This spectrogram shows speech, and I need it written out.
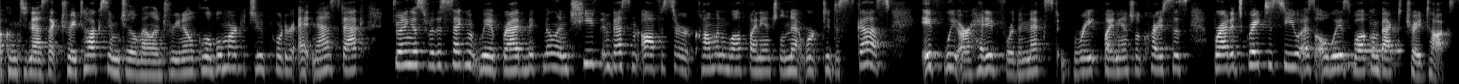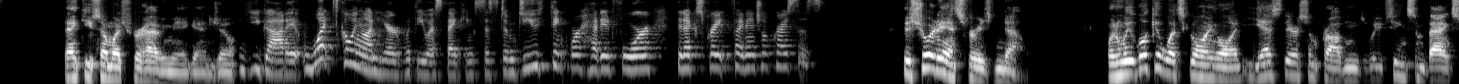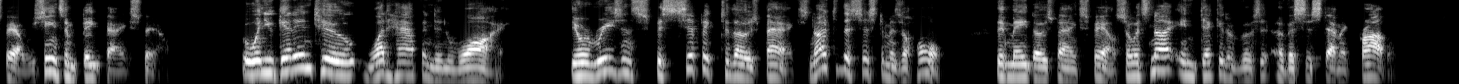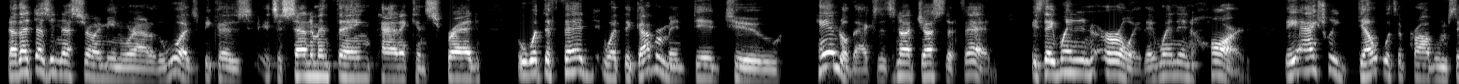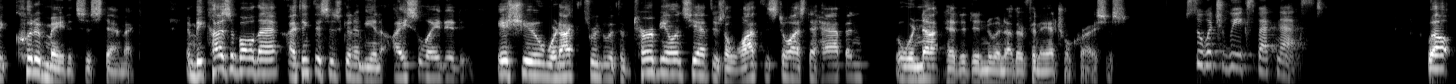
Welcome to NASDAQ Trade Talks. I'm Jill Malandrino, Global Markets Reporter at NASDAQ. Joining us for the segment, we have Brad McMillan, Chief Investment Officer at Commonwealth Financial Network, to discuss if we are headed for the next great financial crisis. Brad, it's great to see you as always. Welcome back to Trade Talks. Thank you so much for having me again, Jill. You got it. What's going on here with the US banking system? Do you think we're headed for the next great financial crisis? The short answer is no when we look at what's going on, yes, there are some problems. We've seen some banks fail. We've seen some big banks fail. But when you get into what happened and why, there were reasons specific to those banks, not to the system as a whole, that made those banks fail. So it's not indicative of, of a systemic problem. Now, that doesn't necessarily mean we're out of the woods because it's a sentiment thing, panic can spread. But what the Fed, what the government did to handle that, because it's not just the Fed, is they went in early, they went in hard. They actually dealt with the problems that could have made it systemic. And because of all that, I think this is going to be an isolated issue. We're not through with the turbulence yet. There's a lot that still has to happen, but we're not headed into another financial crisis. So, what should we expect next? Well,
